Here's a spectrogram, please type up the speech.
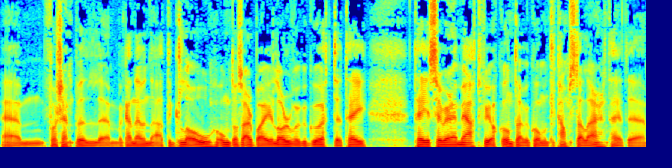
ehm för exempel man kan nämna att glow ungdomsarbete i Larvik och Göte te te serverar med för jag där vi kommer till kampställar det är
